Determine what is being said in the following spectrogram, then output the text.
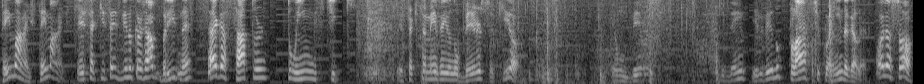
Tem mais, tem mais. Esse aqui vocês viram que eu já abri, né? Sega Saturn Twin Stick. Esse aqui também veio no berço aqui, ó. Tem um berço aqui dentro. Ele veio no plástico ainda, galera. Olha só,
